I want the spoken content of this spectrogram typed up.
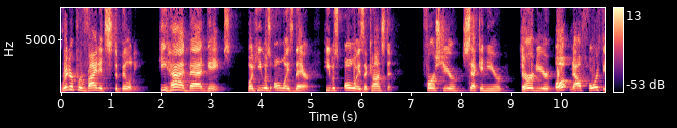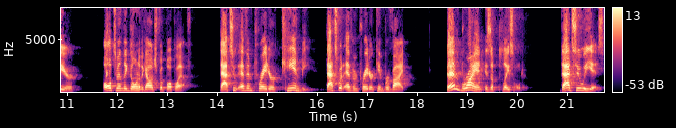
Ridder provided stability. He had bad games, but he was always there. He was always a constant. First year, second year, third year, oh, now fourth year, ultimately going to the college football playoff. That's who Evan Prater can be. That's what Evan Prater can provide. Ben Bryant is a placeholder. That's who he is.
